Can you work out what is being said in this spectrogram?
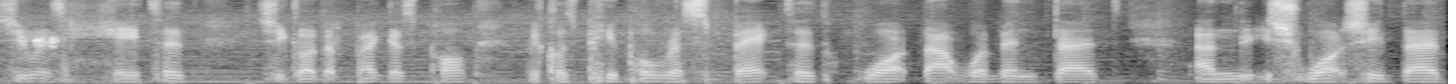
She was hated. She got the biggest pop because people respected what that woman did, and what she did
